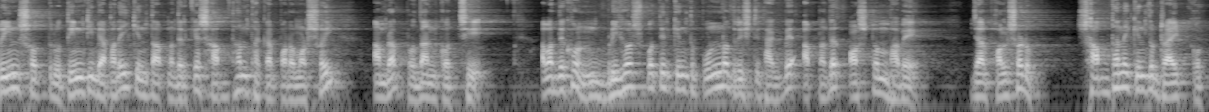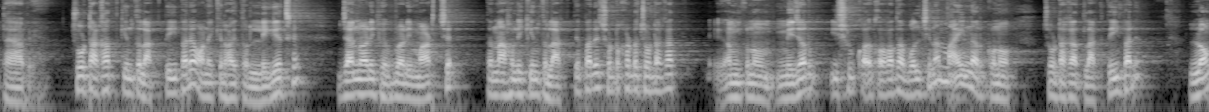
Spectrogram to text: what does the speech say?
ঋণ, শত্রু তিনটি ব্যাপারেই কিন্তু আপনাদেরকে সাবধান থাকার পরামর্শই আমরা প্রদান করছি। আবার দেখুন, বৃহস্পতির কিন্তু পূর্ণ দৃষ্টি থাকবে আপনাদের অষ্টমভাবে যার ফলস্বরূপ সাবধানে কিন্তু ড্রাইভ করতে হবে। চোট আঘাত কিন্তু লাগতেই পারে, অনেকের হয়তো লেগেছে জানুয়ারি, ফেব্রুয়ারি, মার্চে, তা না হলে কিন্তু লাগতে পারে ছোটোখাটো চোটাঘাত আমি কোনো মেজর ইস্যু কথা বলছি না মাইনার কোনো চোট আঘাত লাগতেই পারে। লং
